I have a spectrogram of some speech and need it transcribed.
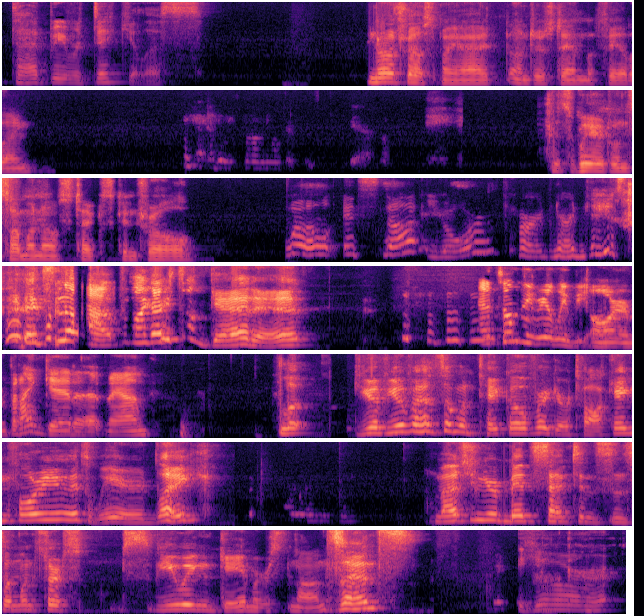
That'd be ridiculous. No, trust me, I understand the feeling. It's weird when someone else takes control. Well, it's not your partner. It's not, but, like, I still get it. It's only really the arm, but I get it, man. Look, you have you ever had someone take over your talking for you? It's weird. Like, imagine you're mid sentence and someone starts spewing gamers nonsense. Your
